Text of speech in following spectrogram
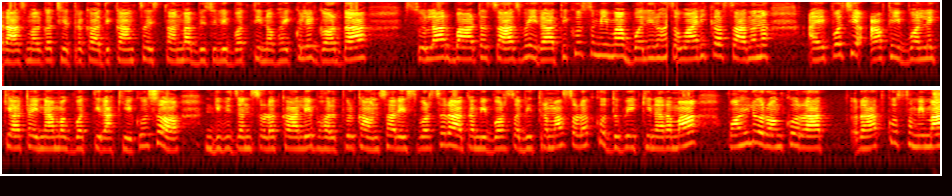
राजमार्ग क्षेत्रका अधिकांश स्थानमा बिजुली बत्ती नभएकोले गर्दा सोलरबाट चार्ज भई रातिको समयमा बलिरह सवारीका साधन आएपछि आफै बन्ने क्याटाई नामक बत्ती राखिएको छ। डिभिजन सडककाले भरतपुरका अनुसार यस वर्ष र आगामी वर्षभित्रमा सडकको दुवै किनारामा पहिलो रङको रात रातको समयमा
